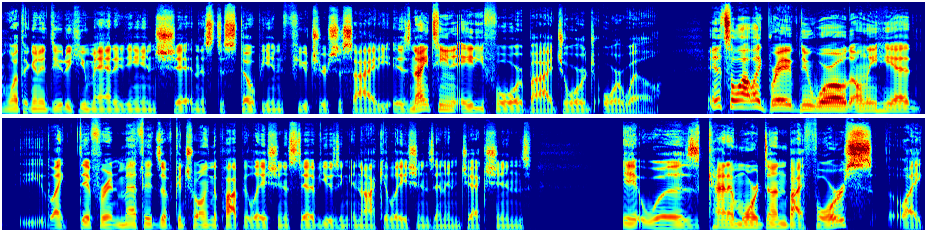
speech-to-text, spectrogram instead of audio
what they're to do to humanity and shit in this dystopian future society is 1984 by George Orwell. And it's a lot like Brave New World, only he had like different methods of controlling the population instead of using inoculations and injections. It was kind of more done by force, like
